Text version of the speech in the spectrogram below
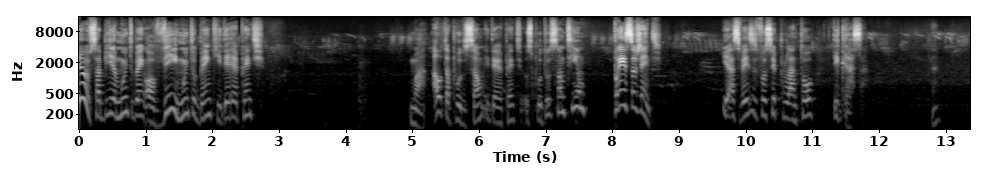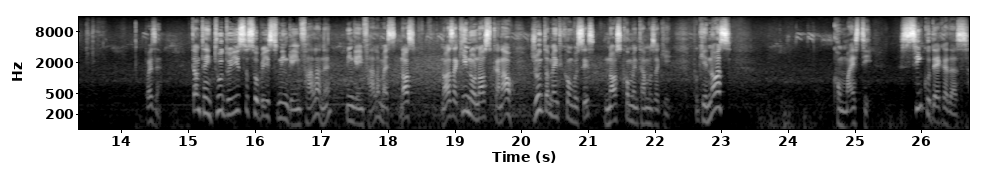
Eu sabia muito bem, ouvi muito bem que de repente uma alta produção e de repente os produtos não tinham preço, gente. E às vezes você plantou de graça. Né? Pois é. Então tem tudo isso, sobre isso ninguém fala, né? Ninguém fala, mas nós, nós aqui no nosso canal, juntamente com vocês, nós comentamos aqui. Porque nós, com mais de cinco décadas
